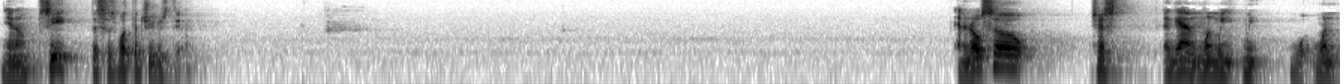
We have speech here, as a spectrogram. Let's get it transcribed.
You know, see, this is what the Jews do. And it also just, again, when we, we when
